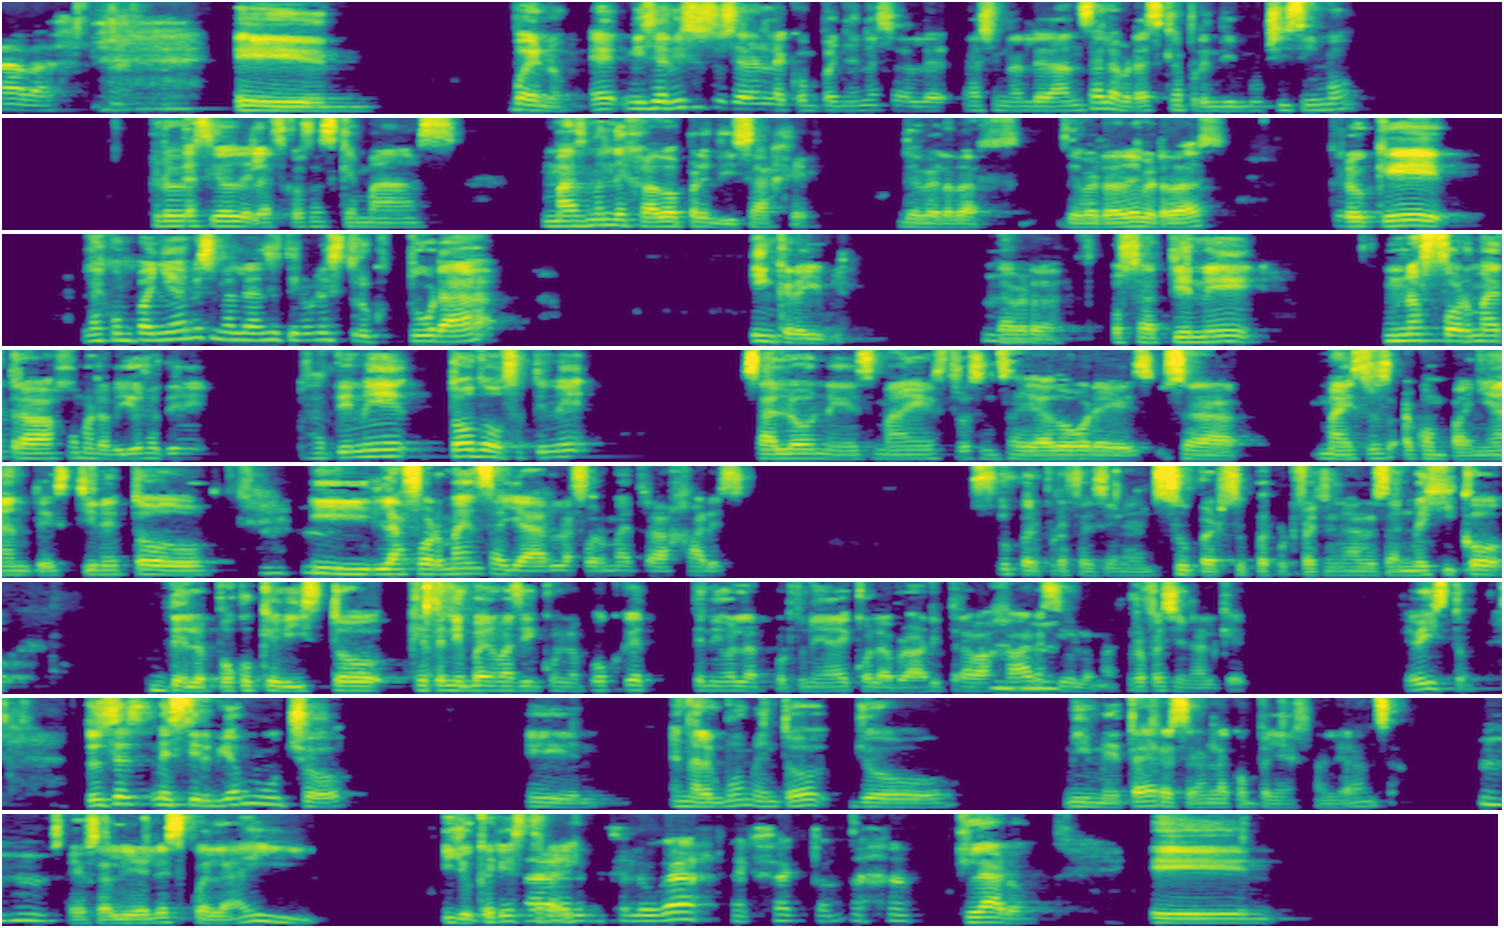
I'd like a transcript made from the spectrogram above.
Eh, bueno, eh, mi servicio social en la Compañía Nacional de Danza, la verdad es que aprendí muchísimo. Creo que ha sido de las cosas que más, más me han dejado aprendizaje, de verdad, de verdad, de verdad. Creo que la Compañía Nacional de Danza tiene una estructura increíble, la verdad. O sea, tiene una forma de trabajo maravillosa, tiene, o sea, tiene todo, o sea, tiene salones, maestros, ensayadores, o sea, maestros acompañantes, tiene todo. Y la forma de ensayar, la forma de trabajar es súper profesional, súper, súper profesional. O sea, en México, de lo poco que he visto, que he tenido, bueno, más bien con lo poco que he tenido la oportunidad de colaborar y trabajar, ha sido lo más profesional que he visto. Entonces, me sirvió mucho. en algún momento, yo, mi meta era estar en la compañía de danza. yo salí de la escuela y, y yo quería estar ahí. En ese lugar, exacto. Claro.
